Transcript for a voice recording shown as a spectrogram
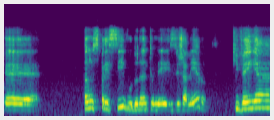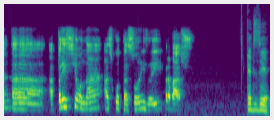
é, tão expressivo durante o mês de janeiro que venha a, a pressionar as cotações aí para baixo. Quer dizer,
